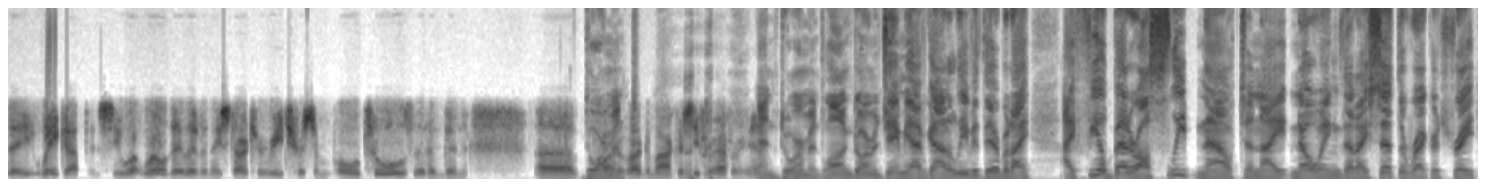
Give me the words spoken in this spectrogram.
they wake up and see what world they live in, they start to reach for some old tools that have been uh, dormant. part of our democracy forever. Yeah. and dormant, long dormant. Jamie, I've got to leave it there, but I, I feel better. I'll sleep now tonight knowing that I set the record straight.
